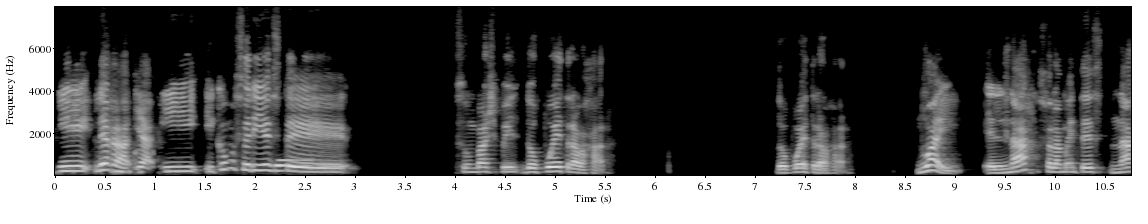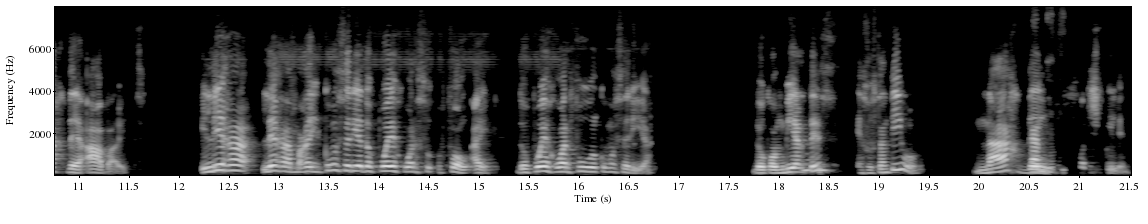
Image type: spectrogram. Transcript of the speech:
Y, Lega, ya, ¿y, ¿y cómo sería este zum Beispiel después de trabajar? Después de trabajar. No hay. El nach solamente es nach der Arbeit. Y Lega, Lega Marín, ¿cómo sería después de jugar fo- ay, ¿No puedes jugar fútbol? ¿Cómo sería? Lo conviertes en sustantivo. Nach dem Cambias. Fußball spielen.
